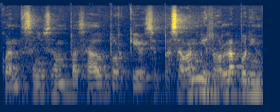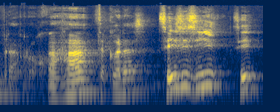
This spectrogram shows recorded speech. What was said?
cuántos años han pasado porque se pasaban mi rola por infrarrojo. Ajá. ¿Te acuerdas? Sí, sí, sí, sí.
